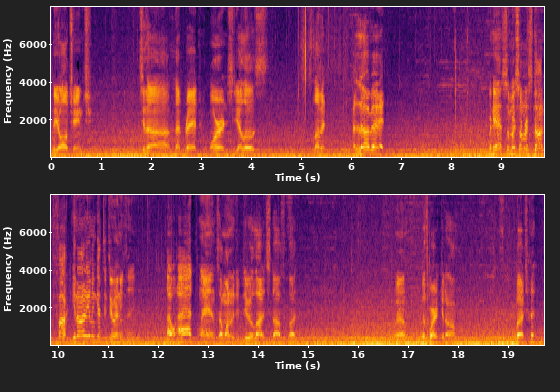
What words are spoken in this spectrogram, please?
they all change to the that red, orange, yellows. Love it. I love it. But yeah, so my summer's done. Fuck, you know, I didn't get to do anything. I, I had plans. I wanted to do a lot of stuff, but well, with work and all. But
